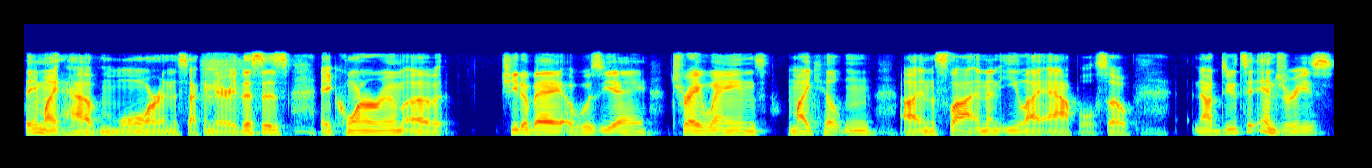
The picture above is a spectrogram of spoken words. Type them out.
they might have more in the secondary. This is a corner room of Chidobe Awuzie, Trae Waynes, Mike Hilton uh, in the slot, and then Eli Apple. So now, due to injuries,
